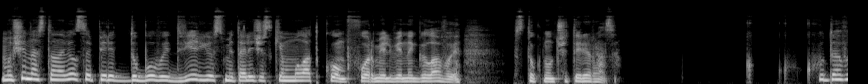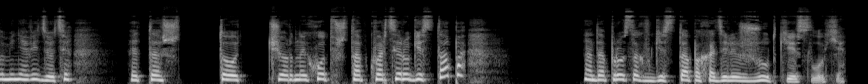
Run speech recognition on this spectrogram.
Мужчина остановился перед дубовой дверью с металлическим молотком в форме львиной головы. Стукнул четыре раза. «Куда вы меня ведете? Это что, черный ход в штаб-квартиру гестапо?» О допросах в гестапо ходили жуткие слухи.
